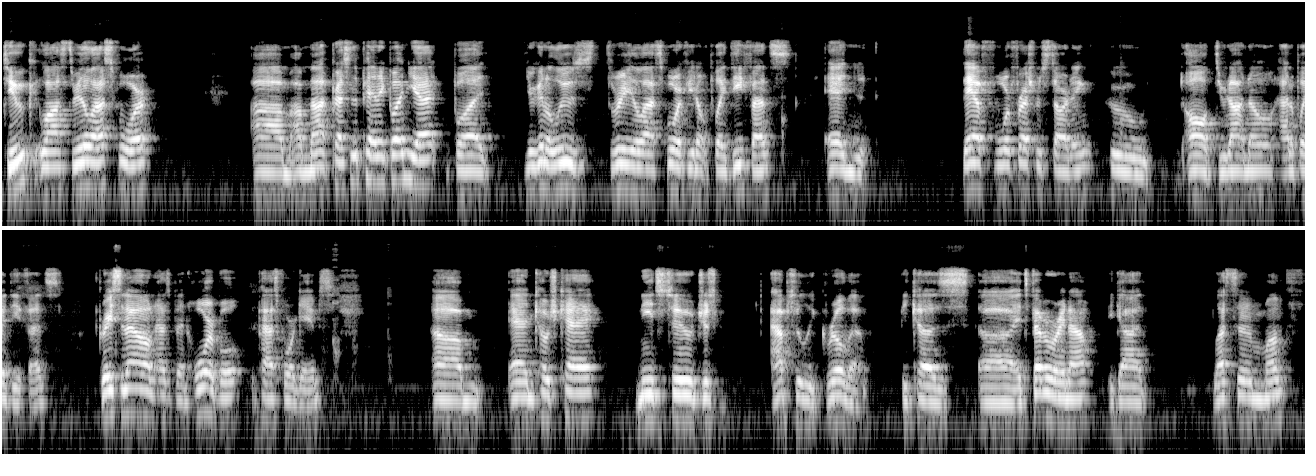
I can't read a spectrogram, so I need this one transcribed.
Duke lost three of the last four. Um, I'm not pressing the panic button yet, but you're going to lose three of the last four if you don't play defense. And they have four freshmen starting who all do not know how to play defense. Grayson Allen has been horrible the past four games. Um, and Coach K needs to just absolutely grill them because uh, it's February now. He got less than a month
